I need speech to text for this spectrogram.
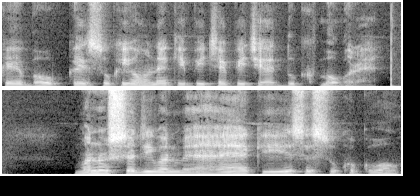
के, भोग के, सुखी होने की पीछे पीछे दुख भोग रहे मनुष्य जीवन में है कि इस सुख को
